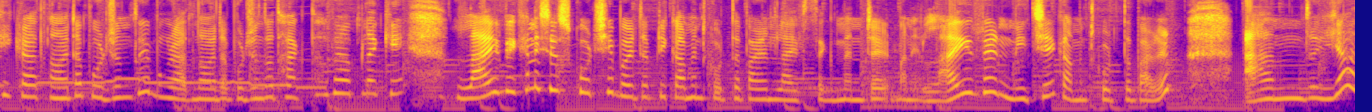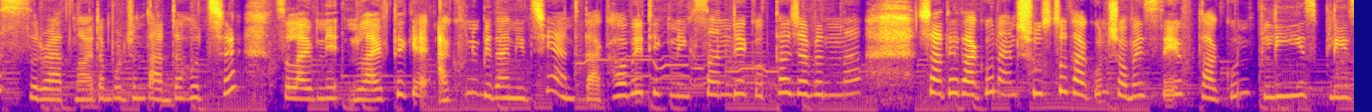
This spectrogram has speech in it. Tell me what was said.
ঠিক রাত নয়টা পর্যন্ত এবং রাত নয়টা পর্যন্ত থাকতে হবে আপনাকে। লাইভ এখানে শেষ করছি বাট আপনি কমেন্ট করতে পারেন লাইভ সেগমেন্টের মানে লাইভের নিচে কমেন্ট করতে পারেন। অ্যান্ড ইয়াস রাত নয়টা পর্যন্ত আড্ডা হচ্ছে। সো লাইভ লাইভ থেকে এখনই বিদায় নিচ্ছি অ্যান্ড দেখা হবে ঠিক নেক্সট সানডে কোথাও যাবেন না। সাথে থাকুন অ্যান্ড সুস্থ থাকুন, সবাই সেফ থাকুন please please please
